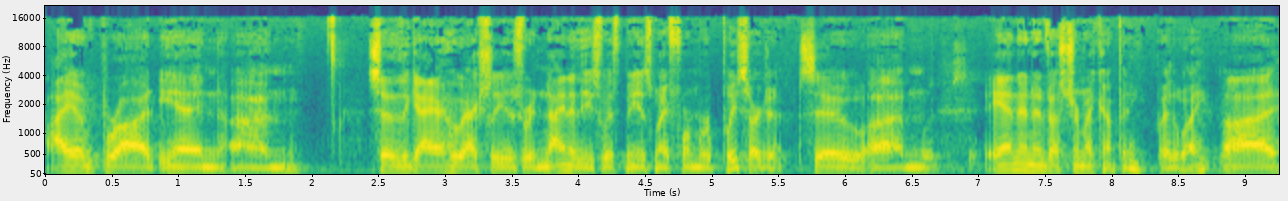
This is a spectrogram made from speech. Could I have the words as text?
I have brought in. Um, so the guy who actually has written nine of these with me is my former police sergeant. So um, and an investor in my company, by the way. Uh,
